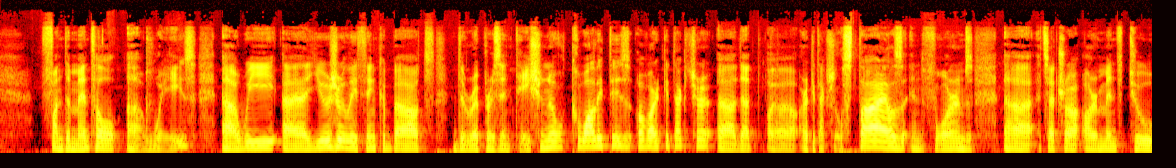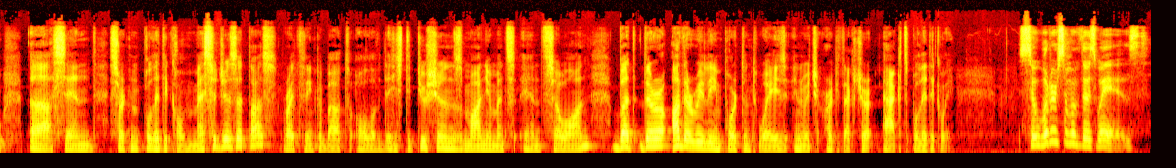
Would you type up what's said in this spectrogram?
fundamental uh, ways. Uh, we uh, usually think about the representational qualities of architecture, uh, that uh, architectural styles and forms, uh, etc., are meant to send certain political messages at us, right? Think about all of the institutions, monuments, and so on. But there are other really important ways in which architecture acts politically. So, what are some of those ways?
